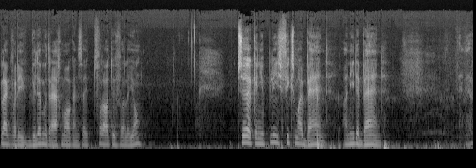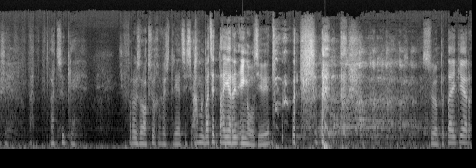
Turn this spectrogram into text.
plek waar die wiele moet regmaak en sy vra toe vir hulle jong. Sir, can you please fix my band? I need a band. En hy sê, "Wat wat soek jy?" Die vrou is raak so gefrustreerd. Sy sê, "Ag man, wat 'n tyre in Engels, jy weet." so partykeer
